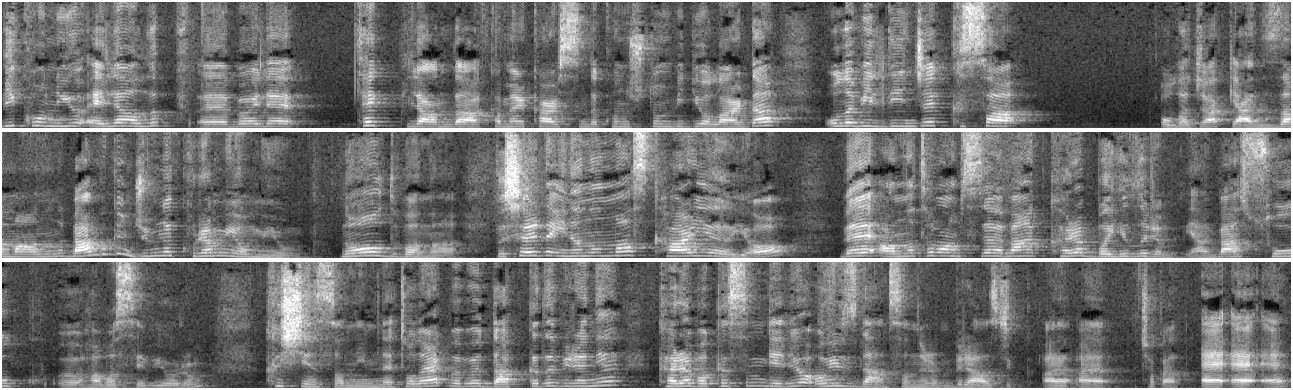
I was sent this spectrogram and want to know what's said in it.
bir konuyu ele alıp e, böyle tek planda kamera karşısında konuştuğum videolarda olabildiğince kısa olacak. Yani zamanını ben bugün cümle kuramıyor muyum? Ne oldu bana? Dışarıda inanılmaz kar yağıyor ve anlatamam size ve ben kara bayılırım. Yani ben soğuk e, hava seviyorum. Kış insanıyım net olarak ve böyle dakikada bir hani kara bakasım geliyor. O yüzden sanırım birazcık e, e, çok az e e e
